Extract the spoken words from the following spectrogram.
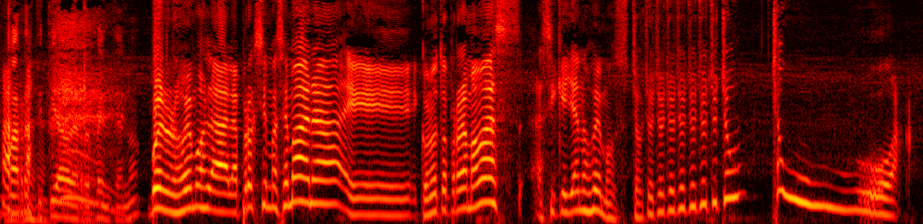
más repitido de repente, ¿no? Bueno, nos vemos la, la próxima semana eh, con otro programa más. Así que ya nos vemos. Chau, chau, chau, chau, chau, chau, chau, chau. Chau.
